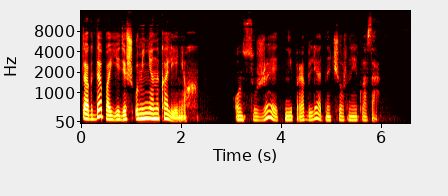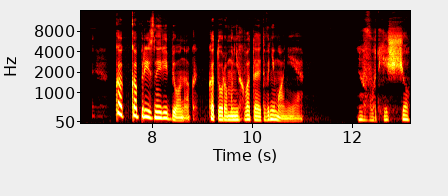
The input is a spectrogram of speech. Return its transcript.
«Тогда поедешь у меня на коленях». Он сужает непроглядно черные глаза. Как капризный ребенок, которому не хватает внимания. Вот еще,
